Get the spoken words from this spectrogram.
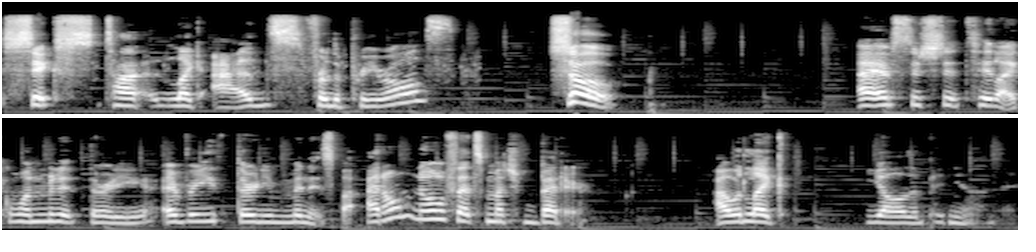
six time like ads for the pre-rolls. So I have switched it to like one minute thirty every thirty minutes, but I don't know if that's much better. I would like y'all's opinion on that.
